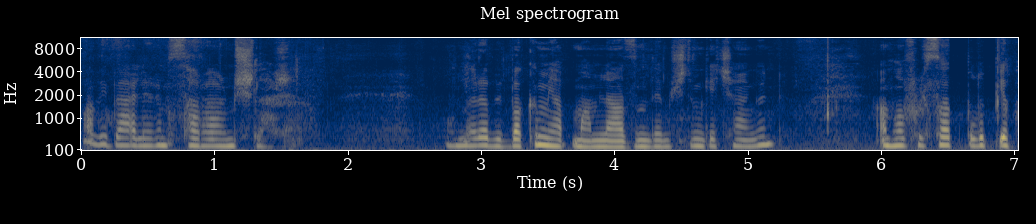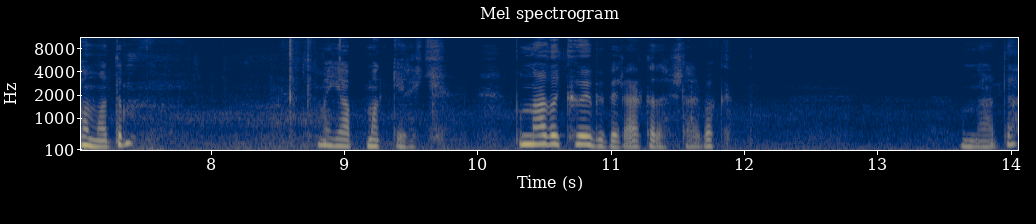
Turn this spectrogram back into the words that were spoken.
Ama biberlerim sararmışlar. Onlara bir bakım yapmam lazım demiştim geçen gün. Ama fırsat bulup yapamadım. Ama yapmak gerek. Bunlar da köy biberi arkadaşlar bakın. Bunlar da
